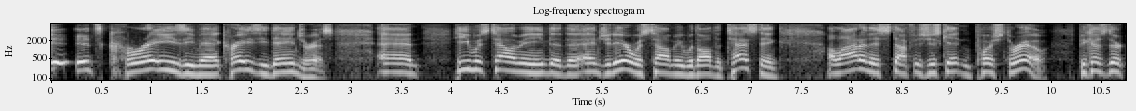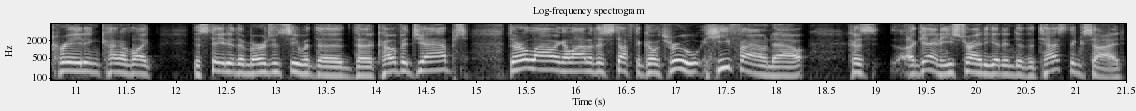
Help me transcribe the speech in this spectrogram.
It's crazy, man. Crazy dangerous. And he was telling me, the, the engineer was telling me with all the testing, a lot of this stuff is just getting pushed through because they're creating kind of like the state of the emergency with the, the COVID jabs. They're allowing a lot of this stuff to go through. He found out because, again, he's trying to get into the testing side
